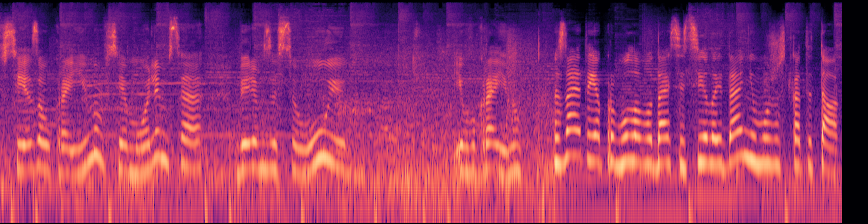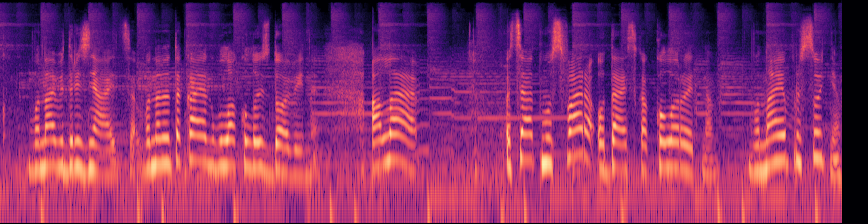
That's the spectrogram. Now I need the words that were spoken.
Все за Украину, все молимся, верим в ЗСУ и, и в Украину. Ви знаєте, я пробула в Одесі цілий день і можу сказати так, вона відрізняється. Вона не така, як була колись до війни. Але оця атмосфера одеська, колоритна, вона є присутня.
